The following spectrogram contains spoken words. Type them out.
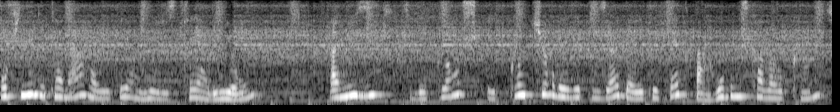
Confiné de canard a été enregistré à Lyon. La musique qui déclenche et clôture les épisodes a été faite par Rubens Cavalcante,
